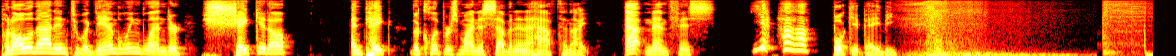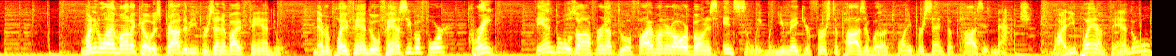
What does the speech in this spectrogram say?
Put all of that into a gambling blender, shake it up, and take the Clippers minus seven and a half tonight at Memphis. Yeah, book it, baby. Moneyline Monaco is proud to be presented by FanDuel. Never played FanDuel Fantasy before? Great. FanDuel is offering up to a $500 bonus instantly when you make your first deposit with our 20% deposit match. Why do you play on FanDuel?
